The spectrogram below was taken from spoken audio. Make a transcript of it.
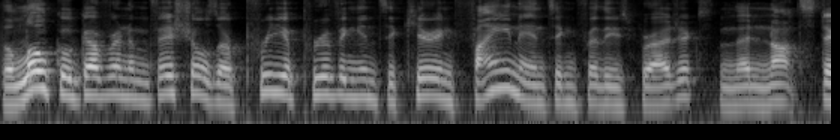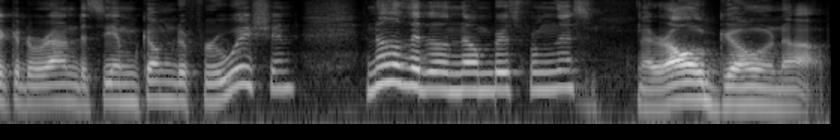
The local government officials are pre-approving and securing financing for these projects and then not sticking around to see them come to fruition. And all the little numbers from this, they're all going up.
